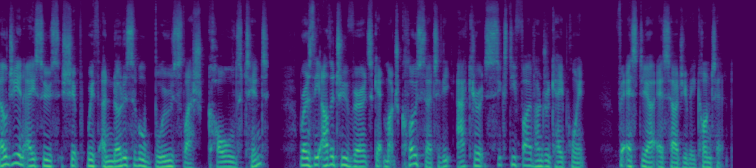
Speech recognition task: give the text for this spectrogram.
LG and Asus ship with a noticeable blue slash cold tint, whereas the other two variants get much closer to the accurate 6500K point for SDR sRGB content.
